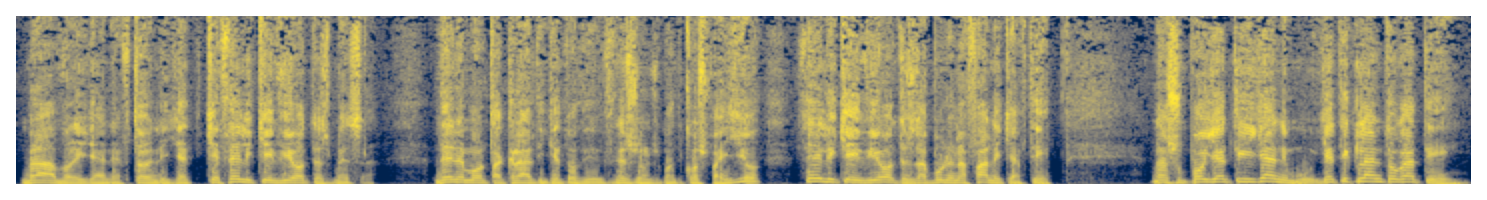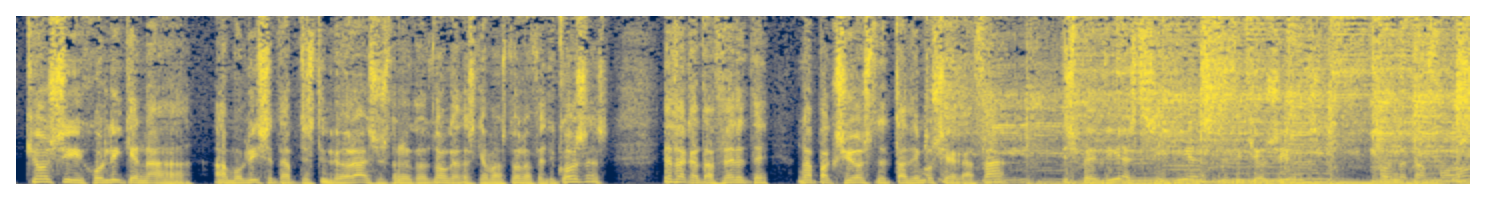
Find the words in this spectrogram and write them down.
Μπράβο ρε Γιάννη, αυτό είναι. Γιατί και θέλει και ιδιώτες μέσα. Δεν είναι μόνο τα κράτη και το Διεθνές Νομισματικό Σφαγείο, θέλει και ιδιώτες να μπουν να φάνε και αυτοί. Να σου πω γιατί Γιάννη μου, γιατί κλάνει το γατί. Και όσοι χολεί και να αμολύσετε από τις τηλεοράσεις των εκδοτών κατασκευαστών αφεντικό σας, δεν θα καταφέρετε να απαξιώσετε τα δημόσια αγαθά, της παιδείας, της υγείας, της δικαιοσύνης, των μεταφορών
